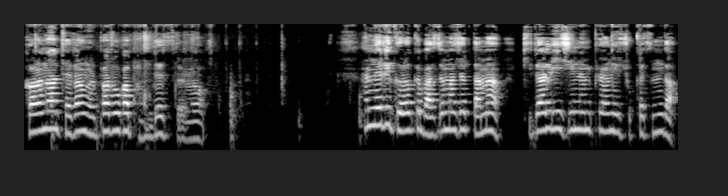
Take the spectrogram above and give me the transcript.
그러나 대장 을파도가 반대했어요. 하늘이 그렇게 말씀하셨다면 기다리시는 편이 좋겠습니다.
